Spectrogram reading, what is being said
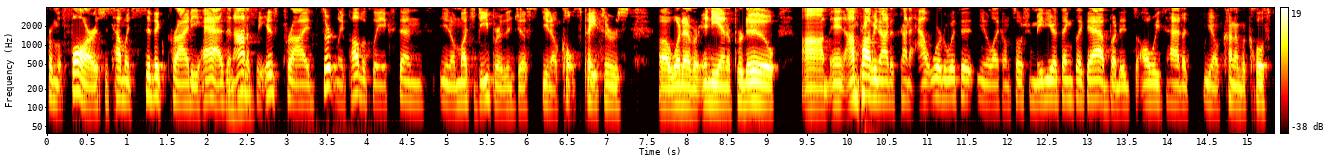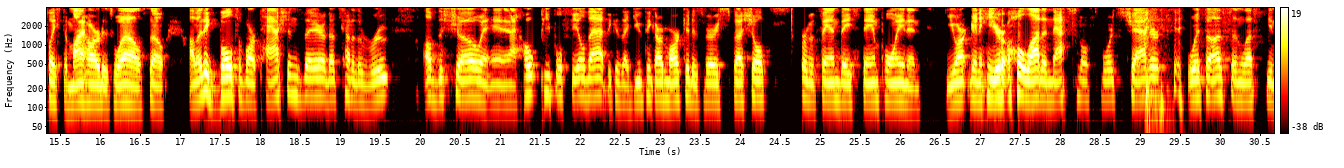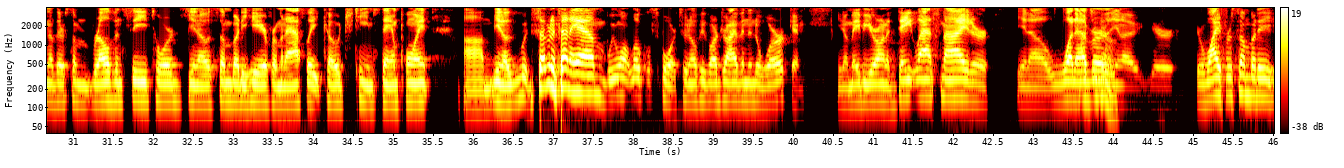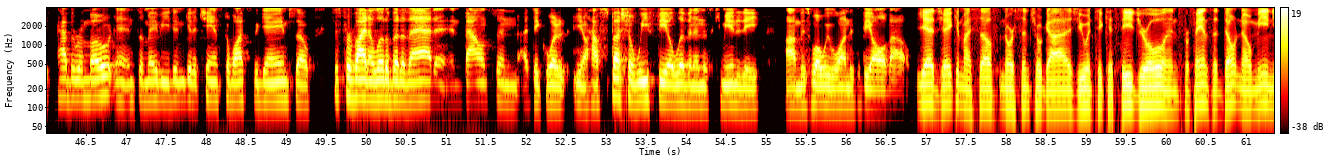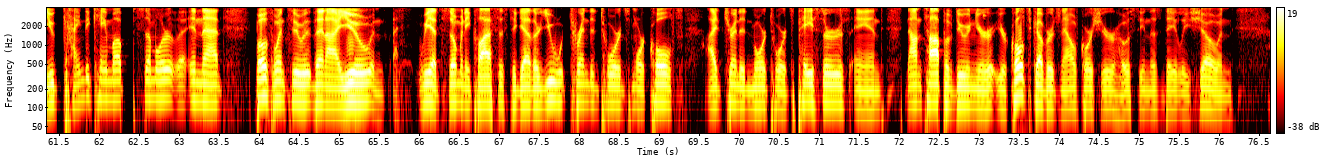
from afar is just how much civic pride he has. And mm-hmm. honestly, his pride certainly publicly extends, you know, much deeper than just, you know, Colts, Pacers, uh, whatever, Indiana, Purdue. Um, and I'm probably not as kind of outward with it, you know, like on social media or things like that, but it's always had a, you know, kind of a close place to my heart as well. So um, I think both of our passions there, that's kind of the root of the show. And, and I hope people feel that because I do think our market is very special from a fan base standpoint. And, you aren't going to hear a whole lot of national sports chatter with us unless you know there's some relevancy towards you know somebody here from an athlete coach team standpoint. Um, you know 7 to 10 a.m we want local sports. We know people are driving into work and you know maybe you're on a date last night or you know whatever you know? you know your your wife or somebody had the remote and so maybe you didn't get a chance to watch the game. So just providing a little bit of that and, and balancing i think what you know how special we feel living in this community um, is what we wanted to be all about. Yeah, Jake and myself, North Central guys, you went to Cathedral, and for fans that don't know, me and you kind of came up similar in that both went to then IU, and we had so many classes together. You trended towards more Colts, I trended more towards Pacers, and on top of doing your your Colts coverage, now of course you're hosting this daily show and.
